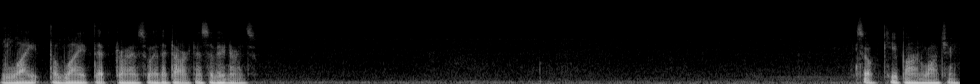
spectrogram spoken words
light the light that drives away the darkness of ignorance. So keep on watching.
